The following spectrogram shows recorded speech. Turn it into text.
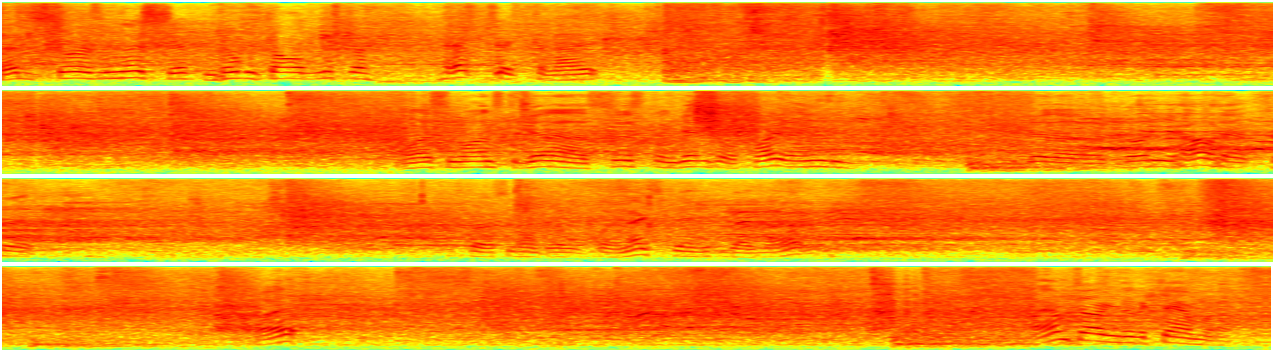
Ted scores in this shift and he'll be called Mr. Hat Trick tonight. Unless he wants to get an assist and get into a fight, he can get a Gordie Howe hat trick. Of course, he won't be able to play next game if he does that. What? Talking to the camera.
